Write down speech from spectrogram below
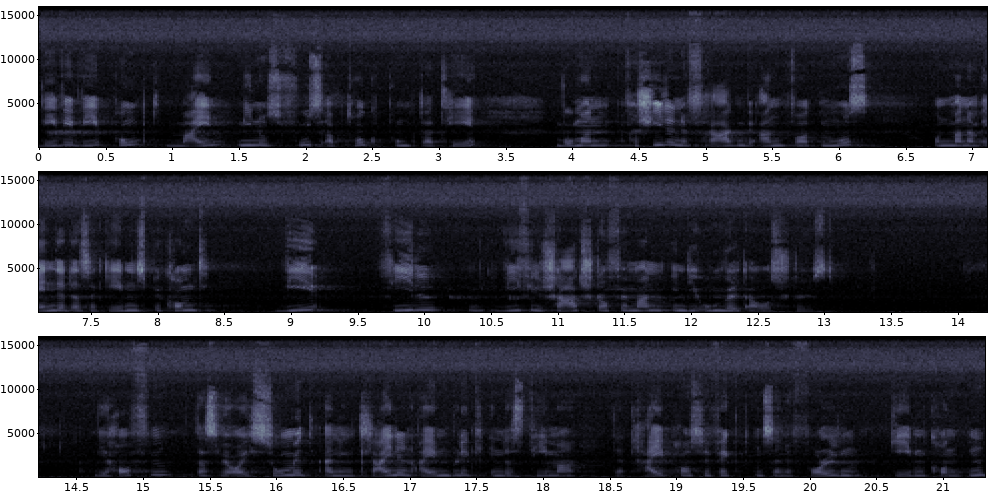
www.mein-fußabdruck.at, wo man verschiedene Fragen beantworten muss und man am Ende das Ergebnis bekommt, wie viel, wie viel Schadstoffe man in die Umwelt ausstößt. Wir hoffen, dass wir euch somit einen kleinen Einblick in das Thema der Treibhauseffekt und seine Folgen geben konnten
